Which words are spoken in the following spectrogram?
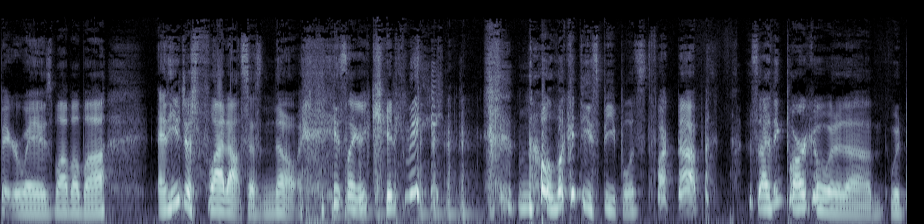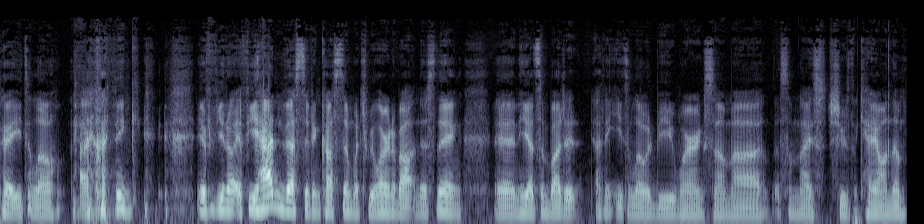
bigger waves, blah blah blah. And he just flat out says no. He's like, "Are you kidding me? no, look at these people. It's fucked up." So I think Parko would um, would pay Italo. I, I think if you know if he had invested in Kustom, which we learn about in this thing, and he had some budget, I think Italo would be wearing some uh, some nice shoes with K on them,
